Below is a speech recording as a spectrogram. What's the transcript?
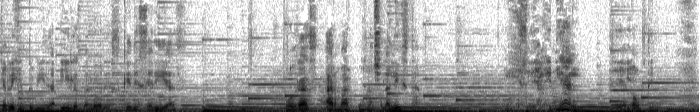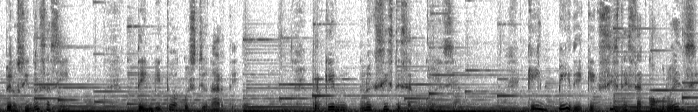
que rigen tu vida y los valores que desearías, podrás armar una sola lista. Y sería genial, lo óptimo. Pero si no es así, te invito a cuestionarte ¿Por qué no existe esa congruencia? ¿Qué impide que exista esa congruencia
